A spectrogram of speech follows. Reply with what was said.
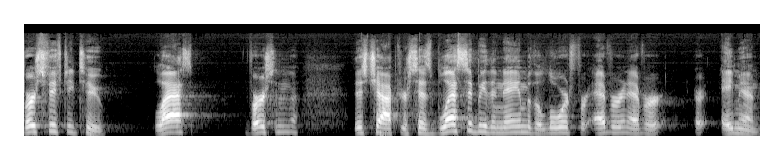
Verse 52, last verse in the, this chapter says, Blessed be the name of the Lord forever and ever. Er, amen.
